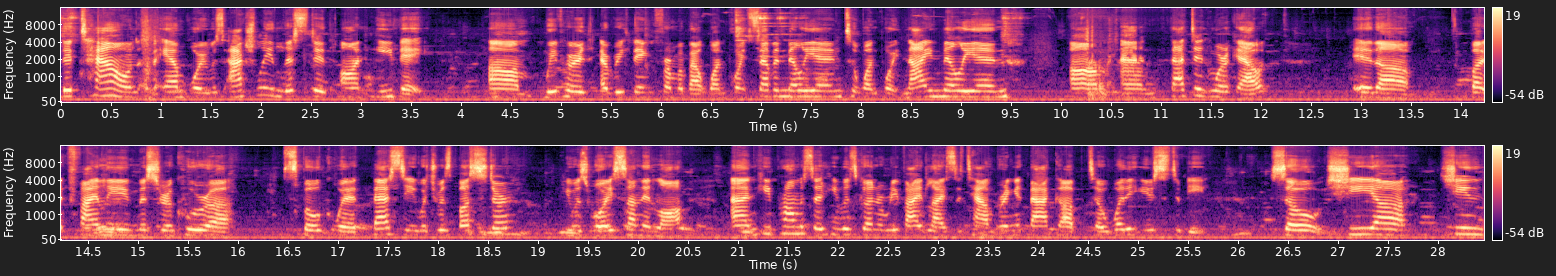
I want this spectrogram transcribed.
the town of Amboy was actually listed on eBay um, we've heard everything from about 1.7 million to 1.9 million, um, and that didn't work out. It, um, but finally, Mr. Okura spoke with Bessie, which was Buster. He was Roy's son-in-law, and he promised that he was going to revitalize the town, bring it back up to what it used to be. So she, uh, she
